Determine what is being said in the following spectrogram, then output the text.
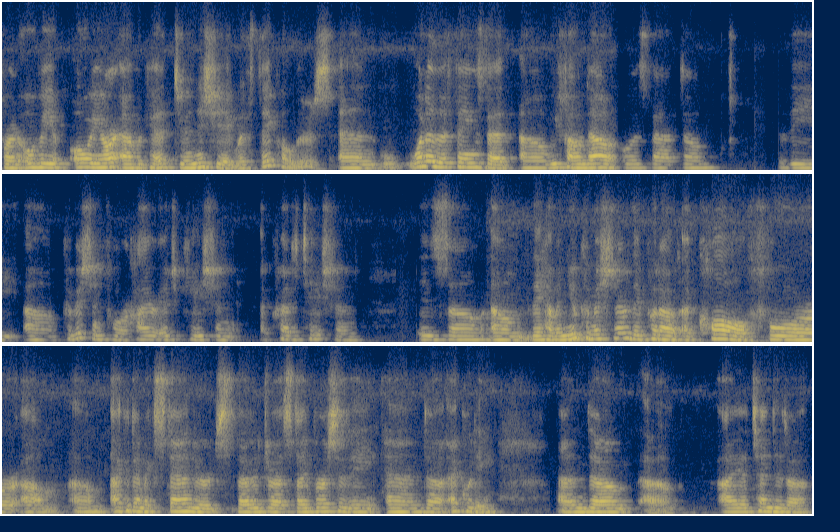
for an OER advocate to initiate with stakeholders. And one of the things that uh, we found out was that um, the uh, Commission for Higher Education Accreditation is, um, um, they have a new commissioner. They put out a call for um, um, academic standards that address diversity and uh, equity. And uh, I attended a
